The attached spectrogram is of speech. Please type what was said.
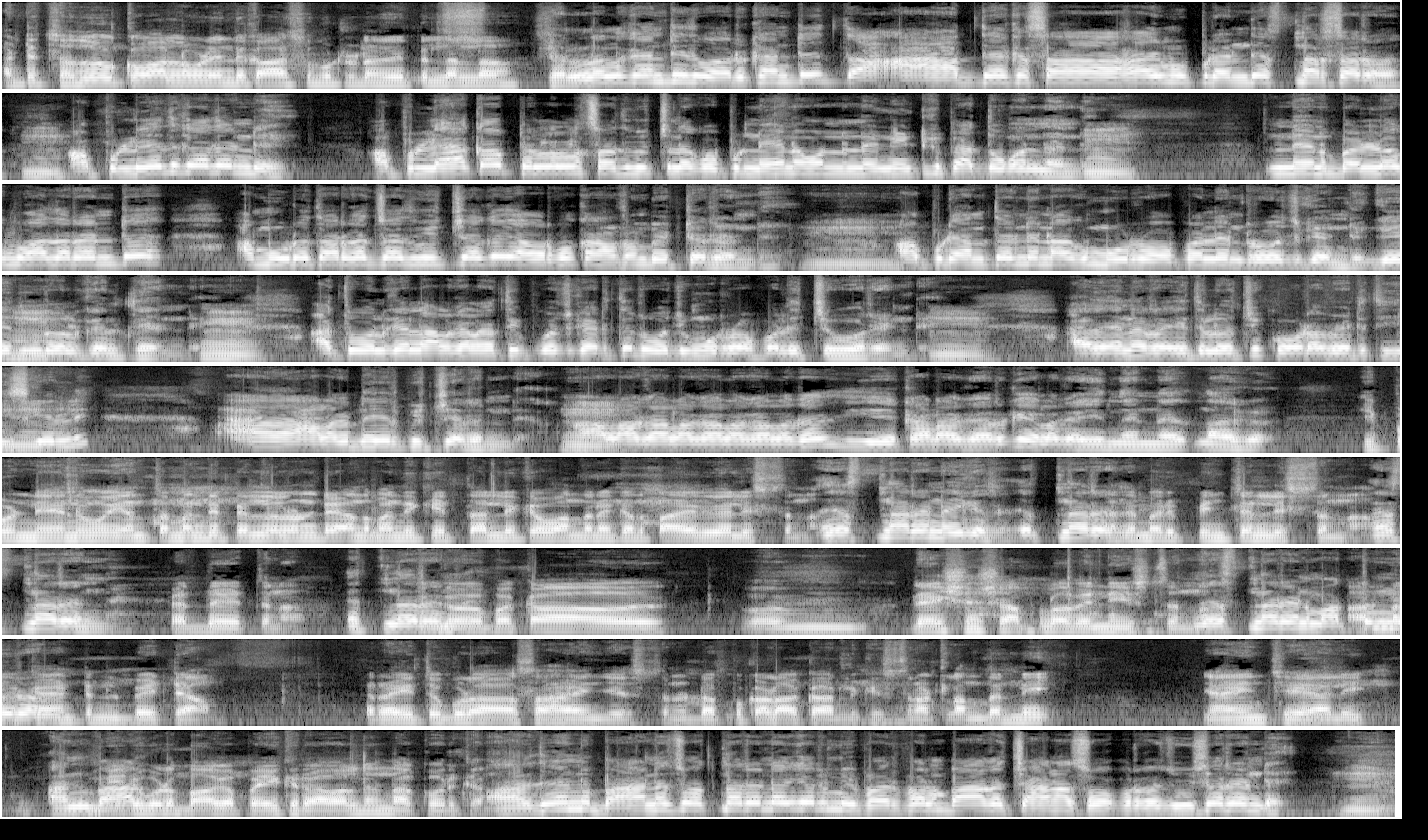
అంటే చదువుకోవాలని కూడా ఎందుకు ఆశ పుట్టడం లేదు పిల్లల్లో? పిల్లలకంటే ఇది వరకు అంటే ఆర్థిక సహాయం ఇప్పుడు అందిస్తున్నారు సార్. అప్పుడు లేదు కదండి. అప్పుడు లేక పిల్లల్ని చదివించలేక ఇప్పుడు నేనే ఉన్నాను నేను ఇంటికి పెద్దగా ఉన్నాండి ఉమ్, నేను బడిలోకి పోదారంటే ఆ మూడో తరగతి చదివించాక ఎవరికో కంచం పెట్టారండి. అప్పుడు ఎంత అండి నాకు మూడు రూపాయలు అండి రోజుకండి. గేదెని తోలుకెళ్తే అండి. ఆ తోలుకెళ్ళి అలగలగా తిప్పుకొచ్చి కడితే రోజుకి మూడు రూపాయలు ఇచ్చేవారండి. అదైనా రైతులు వచ్చి కూడబెట్టి తీసుకెళ్ళి అలాగ నేర్పించారండి. అలాగ అలాగ అలాగ అలాగ ఈ కళాకారికి ఇలాగ అయిందండి నాకు. ఇప్పుడు నేను ఎంతమంది పిల్లలు ఉంటే అంతమందికి తల్లికి వందన కదా పదిహేను వేలు ఇస్తున్నా. ఇస్తున్నారండి అయ్యారు ఇస్తున్నారండి. అదే మరి పింఛన్లు ఇస్తున్నా. ఇస్తున్నారండి. పెద్ద ఎత్తున. ఇస్తున్నారండి. పక్క ఉమ్, రేషన్ షాప్లో అవన్నీ ఇస్తున్నా. ఇస్తున్నారండి మొత్తం మీరు. క్యాంటీన్లు పెట్టాం. రైతు కూడా సహాయం చేస్తున్నాం. డప్పు కళాకారులకు ఇస్తున్నా. అట్లా అందరినీ న్యాయం చేయాలి. మీరు కూడా బాగా పైకి రావాలని నా కోరిక. అదే అండి బాగానే చూస్తున్నారండి అయ్యారు మీ పరిపాలన బాగా చాలా సూపర్గా చూసారండి ఉమ్,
